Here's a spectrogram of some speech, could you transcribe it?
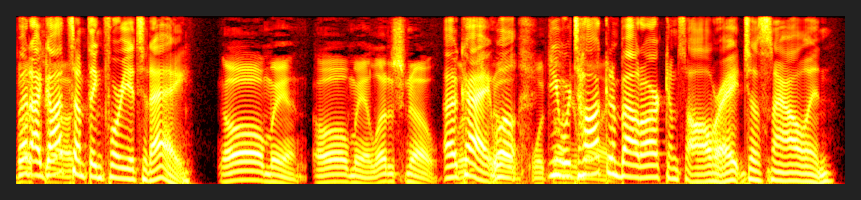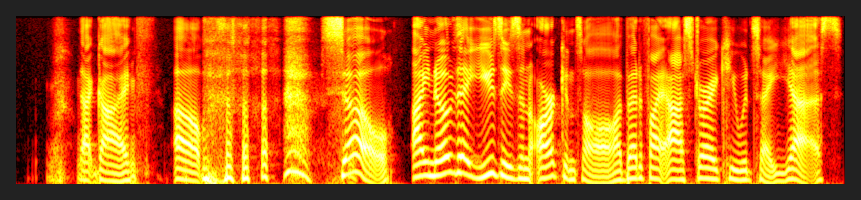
but, I got uh, something for you today. Oh man, oh man, let us know. Let us Okay, know well, you were talking mind. about Arkansas, right, just now, and that guy. um, so I know they use these in Arkansas. I bet if I asked Drake, he would say yes.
